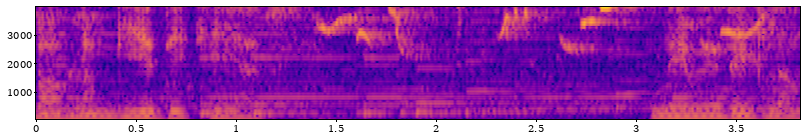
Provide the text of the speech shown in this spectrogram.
ভাবলাম গিয়ে দেখেই আসি। নেমে দেখলাম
